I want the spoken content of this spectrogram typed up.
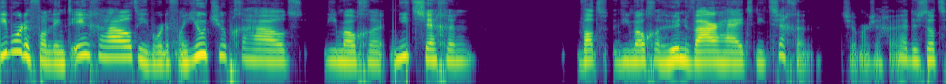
Die worden van LinkedIn gehaald, die worden van YouTube gehaald. Die mogen niet zeggen wat, die mogen hun waarheid niet zeggen, zullen maar zeggen. Dus dat,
